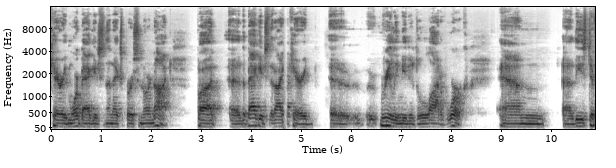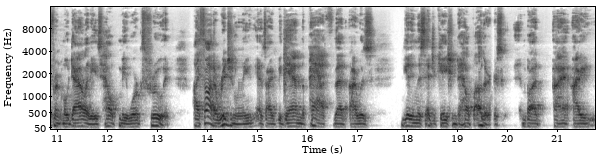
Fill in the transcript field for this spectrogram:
carry more baggage than the next person or not, but uh, the baggage that I carried uh, really needed a lot of work. And uh, these different modalities helped me work through it. I thought originally, as I began the path, that I was getting this education to help others, but I, I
